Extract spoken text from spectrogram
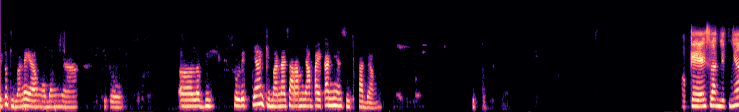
itu gimana ya ngomongnya gitu uh, lebih sulitnya gimana cara menyampaikannya sih kadang. Oke, selanjutnya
